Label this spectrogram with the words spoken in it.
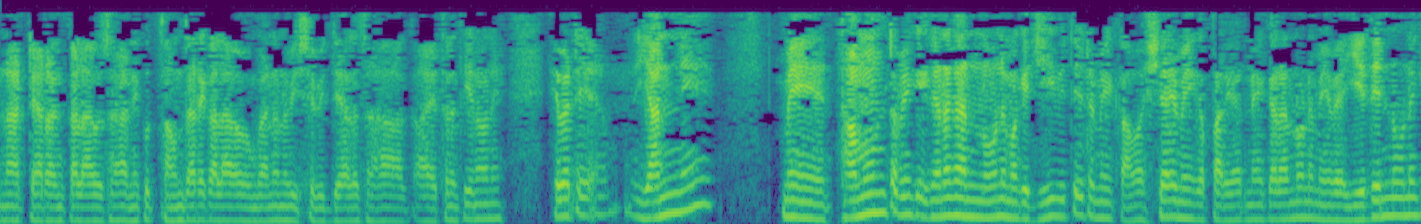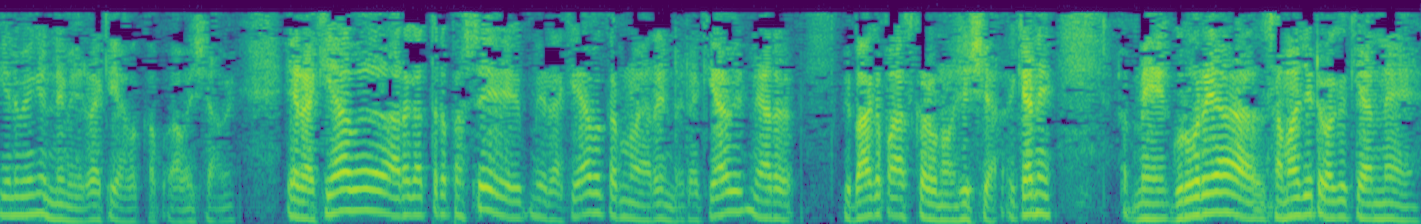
නාට්‍ය ආරං කලාව සහ නිකුත් සෞන්දර්ය කලාව උගන්වන විශ්වවිද්‍යාල සහ ආයතන තියෙනවානේ. ඒවට යන්නේ මේ tamunට මේක ඉගෙන ගන්න ඕනේ මගේ ජීවිතේට මේක අවශ්‍යයි මේක පරිහරණය කරන්න ඕනේ මේවා යෙදෙන්න ඕනේ කියන මේක නෙමෙයි රැකියාවක් අවශ්‍යයි. ඒ රැකියාව අරගත්තට පස්සේ මේ රැකියාව කරනවා ඇරෙන්න රැකියාවෙන් අර විභාග පාස් කරනවා ශිෂ්‍යයා. ඒ කියන්නේ මේ ගුරුවරයා සමාජයට වගේ කියන්නේ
